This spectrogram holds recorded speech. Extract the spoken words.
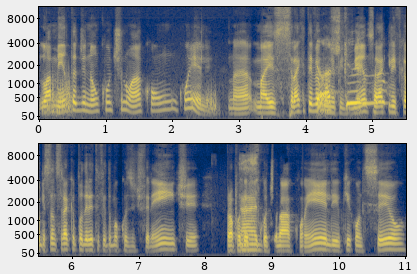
lamenta de não continuar com, com ele, né? Mas será que teve Eu algum acho que arrependimento? Será que ele fica pensando, será que eu poderia ter feito uma coisa diferente para poder Ah, continuar com ele? O que aconteceu?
